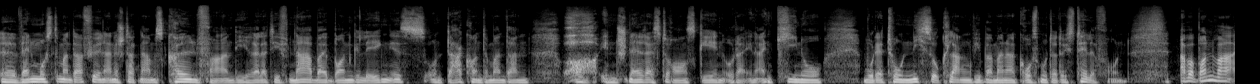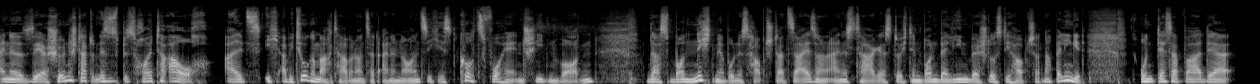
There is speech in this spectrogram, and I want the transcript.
Äh, wenn, musste man dafür in eine Stadt namens Köln fahren, die relativ nah bei Bonn gelegen ist. Und da konnte man dann oh, in Schnellrestaurants gehen oder in ein Kino, wo der Ton nicht so klang wie bei meiner Großmutter durchs Telefon. Aber Bonn war eine sehr schöne Stadt und ist es bis heute auch. Als ich Abitur gemacht habe 1991, ist kurz vorher entschieden worden, dass Bonn nicht mehr Bundeshauptstadt sei, sondern eines Tages durch den Bonn-Berlin-Beschluss die Hauptstadt nach Berlin geht. Und deshalb war der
